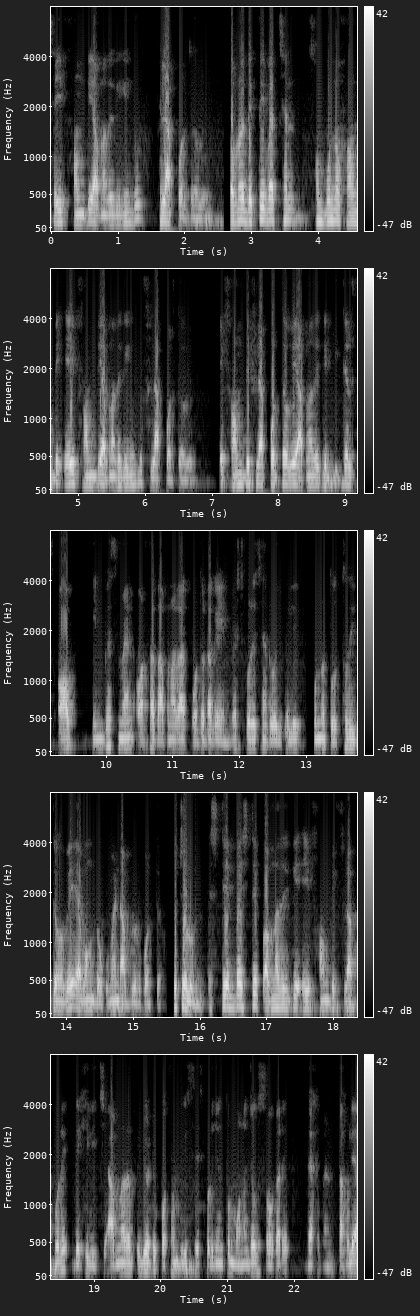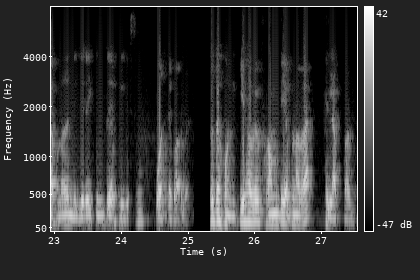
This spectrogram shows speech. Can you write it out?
সেই ফর্মটি আপনাদেরকে কিন্তু ফিল করতে হবে। তো আপনারা দেখতেই পাচ্ছেন সম্পূর্ণ ফর্মটি এই ফর্মটি আপনাদেরকে কিন্তু ফিল করতে হবে। এই ফর্মটি ফিল করতে হবে আপনাদেরকে ডিটেলস অফ ইনভেস্টমেন্ট অর্থাৎ আপনারা কত টাকা ইনভেস্ট করেছেন, রোজ ভ্যালির পূর্ণ তথ্য দিতে হবে এবং ডকুমেন্ট আপলোড করতে হবে। তো চলুন স্টেপ বাই স্টেপ আপনাদেরকে এই ফর্মটি ফিল করে দেখিয়ে দিচ্ছি। আপনারা ভিডিওটি প্রথম থেকে শেষ পর্যন্ত মনোযোগ সহকারে দেখবেন, তাহলে আপনারা নিজেরাই কিন্তু অ্যাপ্লিকেশন করতে পারবেন। তো দেখুন, কীভাবে ফর্মটি আপনারা ফিল আপ করবেন?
